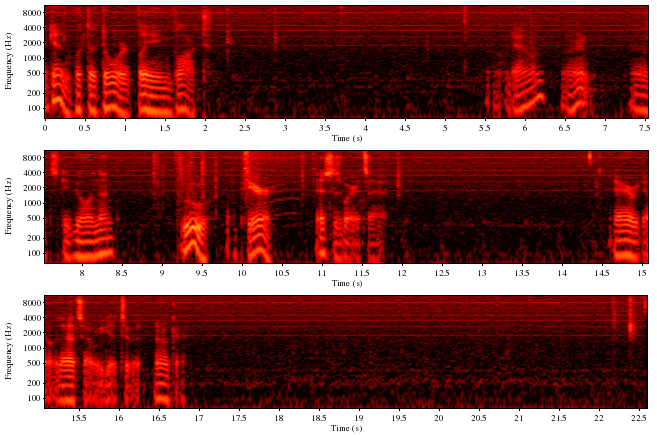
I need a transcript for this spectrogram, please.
Again, with the door being blocked. Go down. Alright. Let's keep going then. Ooh, up here. This is where it's at. There we go. That's how we get to it. Okay. Boom, right there. Now. Gonna open. Hold on. I think I'm done. said that ten minutes ago. You can be the one to tell him. I'm not gonna. It'll be open any second. Damn it. You're an idiot. Joker's not gonna be happy, and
